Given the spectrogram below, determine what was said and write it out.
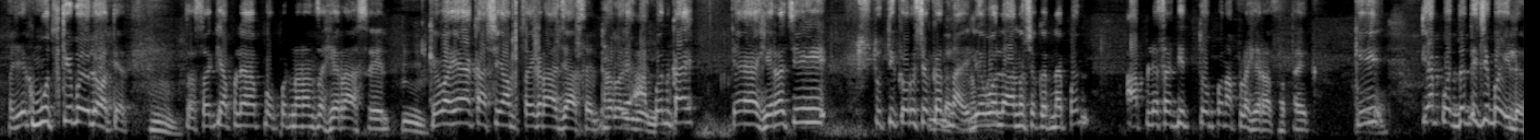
म्हणजे एक मुचके बैल होत्यात जसं की आपल्या पोपटनारांचा हिरा असेल किंवा हे काशी आमचा एक राजा असेल. ठराविक बैल. आपण काय त्या हिराची स्तुती करू शकत नाही. लेवल आणू शकत नाही. पण आपल्यासाठी तो पण आपला हिराच होता एक. की त्या पद्धतीची बैल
